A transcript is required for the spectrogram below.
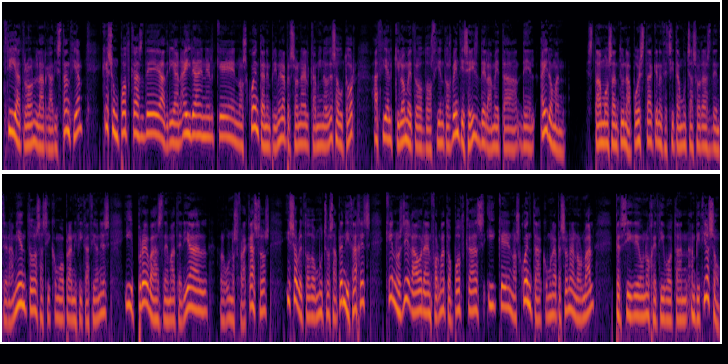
Triatlón Larga Distancia, que es un podcast de Adrián Aira en el que nos cuentan en primera persona el camino de su autor hacia el kilómetro 226 de la meta del Ironman. Estamos ante una apuesta que necesita muchas horas de entrenamientos, así como planificaciones y pruebas de material, algunos fracasos y sobre todo muchos aprendizajes que nos llega ahora en formato podcast y que nos cuenta cómo una persona normal persigue un objetivo tan ambicioso.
